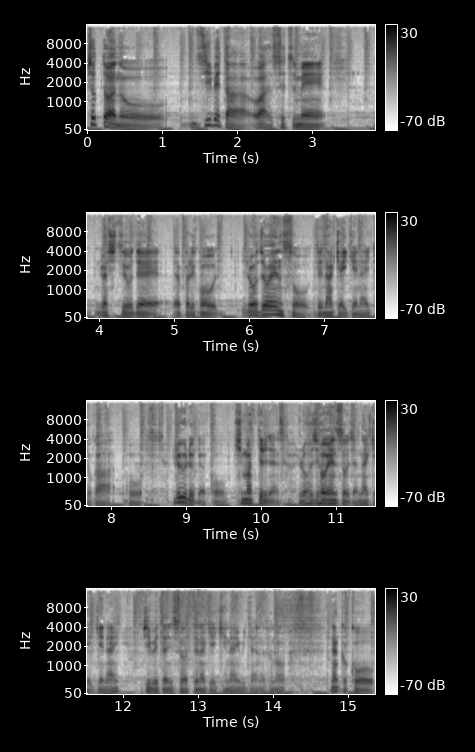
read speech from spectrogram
ちょっとあの地べたは説明が必要でやっぱりこう路上演奏でなきゃいけないとかこうルールがこう決まってるじゃないですか。路上演奏じゃなきゃいけない。地べたに座ってなきゃいけないみたいなそのなんかこ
